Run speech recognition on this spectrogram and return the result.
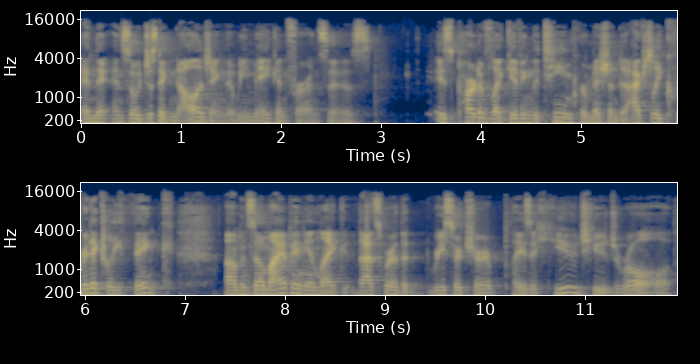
and the, and so just acknowledging that we make inferences is part of like giving the team permission to actually critically think. Um, and so, in my opinion, like that's where the researcher plays a huge, huge role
